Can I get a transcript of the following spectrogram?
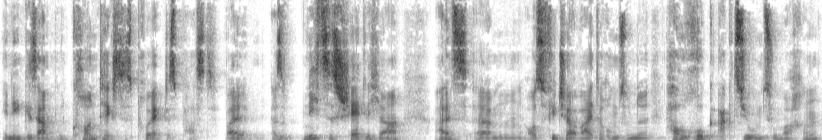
in den gesamten Kontext des Projektes passt. Weil, also nichts ist schädlicher, als ähm, aus Feature-Erweiterung so eine Hauruck-Aktion zu machen.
